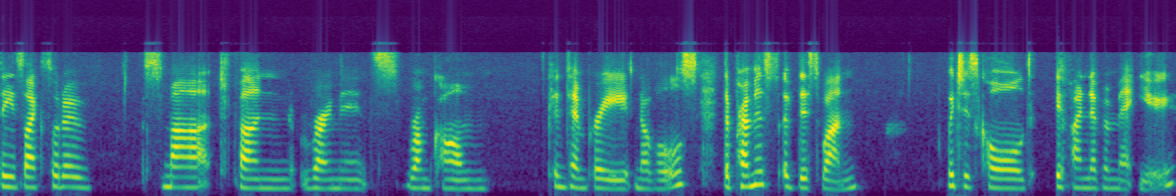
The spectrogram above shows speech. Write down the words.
these like sort of smart, fun romance, rom com, contemporary novels. The premise of this one, which is called If I Never Met You,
